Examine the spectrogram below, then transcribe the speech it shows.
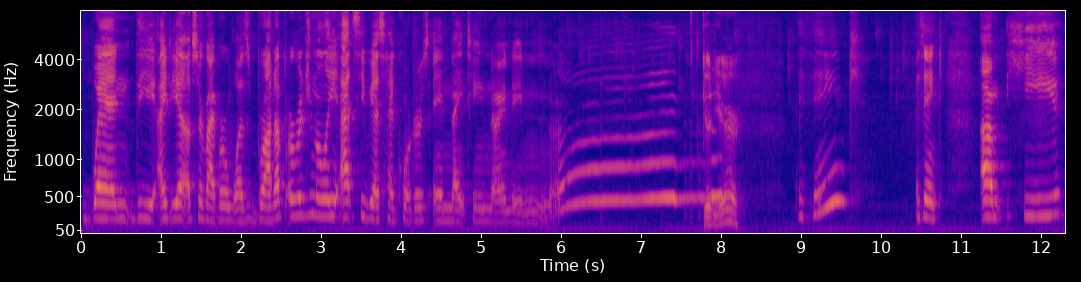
when the idea of Survivor was brought up originally at CBS headquarters in 1999, Good year. I think. I think. Um, he.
